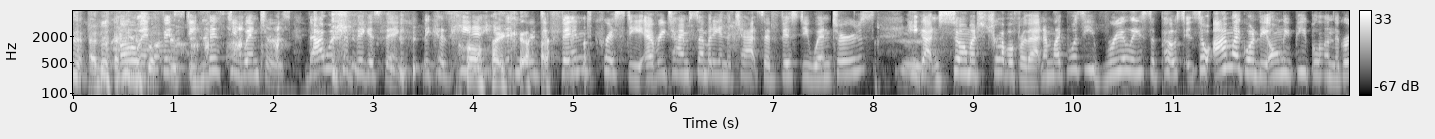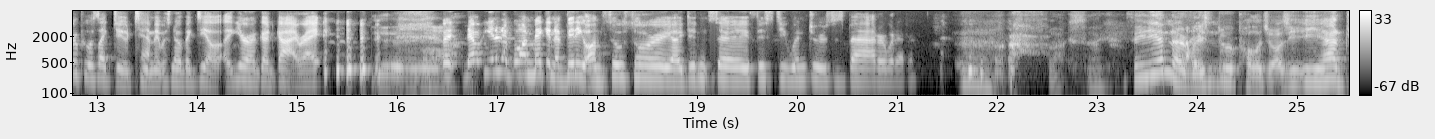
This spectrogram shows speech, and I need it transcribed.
And, and Oh, he's and like- Fisty, Fisty Winters. That was the biggest thing because he, Oh he didn't defend Kristi every time somebody in the chat said Fisty Winters. He got in so much trouble for that. And I'm like, was he really supposed to? So I'm like one of the only people in the group who was like, dude, Tim, it was no big deal. You're a good guy, right? Yeah, yeah. but no, he ended up going making a video. I'm so sorry. I didn't say Fisty Winters is bad or whatever. Oh, fuck's sake. He had no reason to apologize. He, he had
